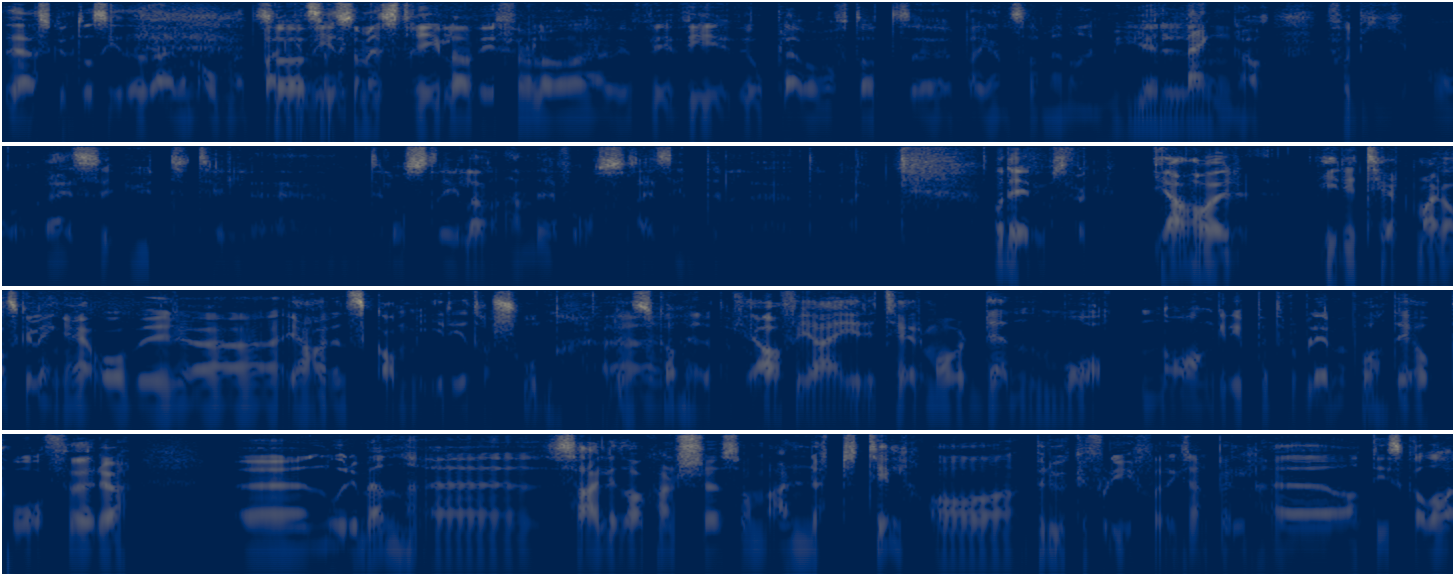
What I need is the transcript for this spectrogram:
det er skutt å si det. Det er en omvendt bergenseffekt. Så vi som er striler, vi, føler, eh, vi, vi, vi opplever ofte at eh, bergensere mener det er mye lenger for de å reise ut til, eh, til oss striler, enn det er for oss å reise inn til, til Bergen. Og det er det jo selvfølgelig. Jeg har irritert meg ganske lenge over Jeg har en skamirritasjon. En skamirritasjon. Ja, for jeg irriterer meg over den måten å angripe problemet på. Det å påføre eh, nordmenn, eh, særlig da kanskje som er nødt til å bruke fly, f.eks. Eh, at de skal da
